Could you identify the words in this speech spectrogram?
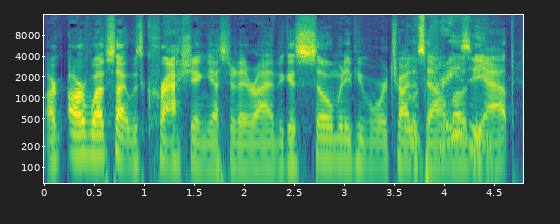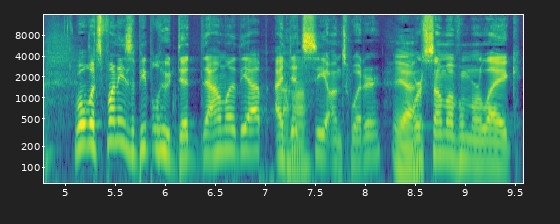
our, our website was crashing yesterday, Ryan, because so many people were trying to download crazy. the app. Well, what's funny is the people who did download the app, I Uh-huh. did see on Twitter, Yeah. where some of them were like,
